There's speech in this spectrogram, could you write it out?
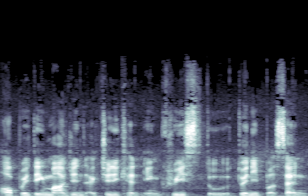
operating margins actually can increase to 20%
